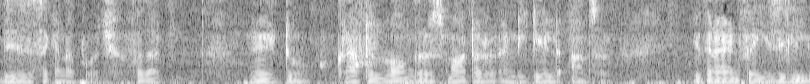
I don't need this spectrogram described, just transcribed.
this is the second approach. For that you need to craft a longer smarter and detailed answer. You can identify easily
